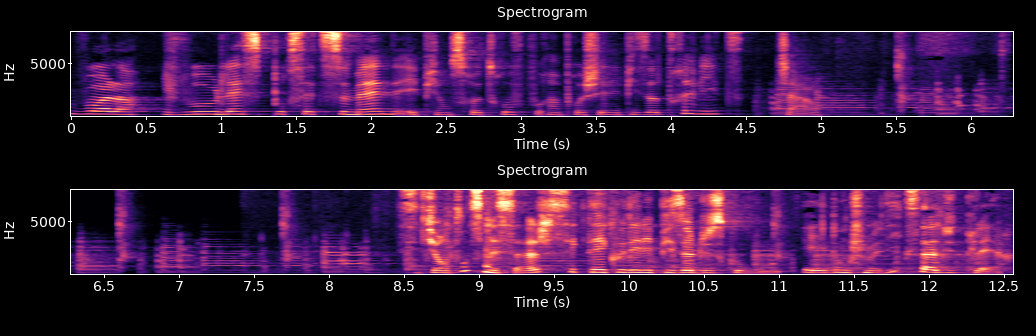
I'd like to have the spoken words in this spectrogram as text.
Voilà, je vous laisse pour cette semaine et puis on se retrouve pour un prochain épisode très vite. Ciao Si tu entends ce message, c'est que tu as écouté l'épisode jusqu'au bout et donc je me dis que ça a dû te plaire.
